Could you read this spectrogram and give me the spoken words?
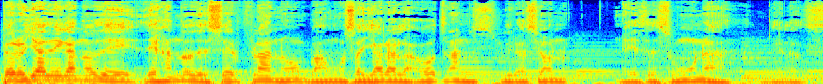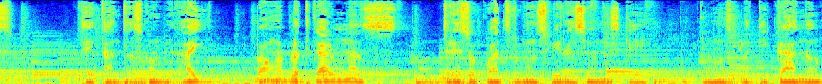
Pero ya dejando de, dejando de ser plano, vamos a llegar a la otra conspiración. Esa es una de las de tantas conspiraciones. Vamos a platicar unas tres o cuatro conspiraciones que vamos platicando.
